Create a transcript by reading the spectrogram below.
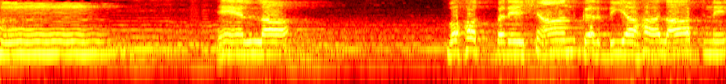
ہوں۔ اے اللہ، بہت پریشان کر دیا حالات نے۔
